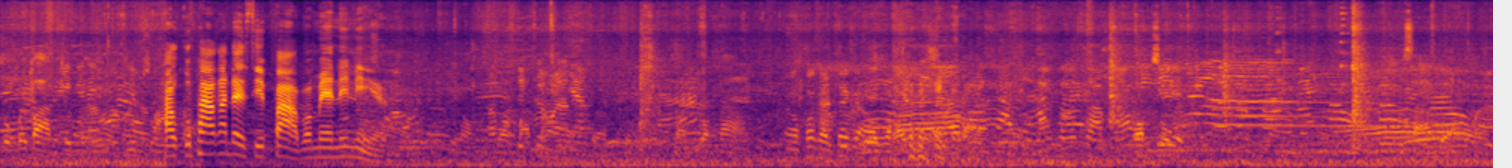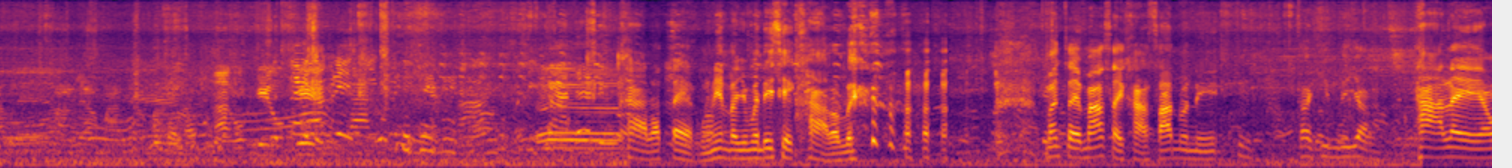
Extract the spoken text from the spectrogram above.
ส่งไปบ้านจุดนี้รีบส่งเขาก็พากันได้สีฟ้าบอแมนได้นี่พี่น้องลองติ๊กเอาข้อไก่เจ๊ก็เอาไปโทรศัพท์นะพร้อมส่งสามแล้วอะโอเคโอเคขาเราแตกวันนี้เรายังไม่ได้เช็คขาเราเลย มั่นใจมากใส่ขาสั้นวันนี้กล้ากินหรือยังทาแล้ว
